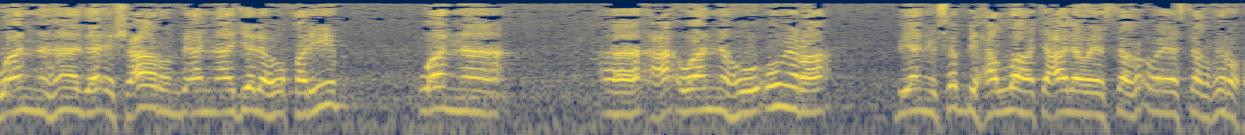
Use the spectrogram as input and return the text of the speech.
وأن هذا إشعار بأن أجله قريب وأن آه، وأنه أمر بأن يسبح الله تعالى ويستغفره.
